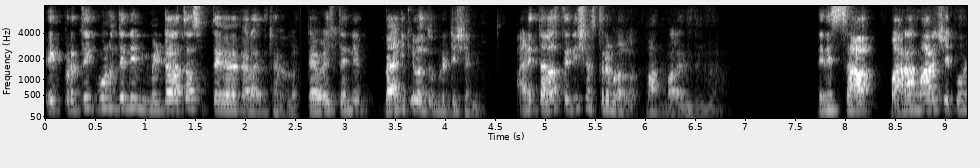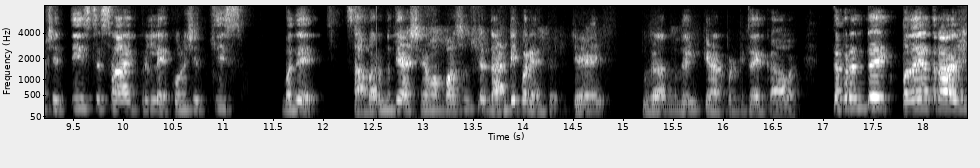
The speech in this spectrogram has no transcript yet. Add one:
एक प्रतीक म्हणून त्यांनी मिठाचा सत्याग्रह करायचं ठरवलं. त्यावेळेस त्यांनी बॅन केलं होतं ब्रिटिशांनी. आणि त्यालाच त्यांनी शस्त्र बनवलं महात्मा गांधींनी त्यांनी सहा बारा मार्च एकोणीशे तीस ते सहा एप्रिल एकोणीशे तीसमध्ये साबरमती आश्रमापासून ते दांडीपर्यंत जे गुजरात मधील किनारपट्टीचं एक गाव आहे तिथपर्यंत एक पदयात्रा आयोजित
